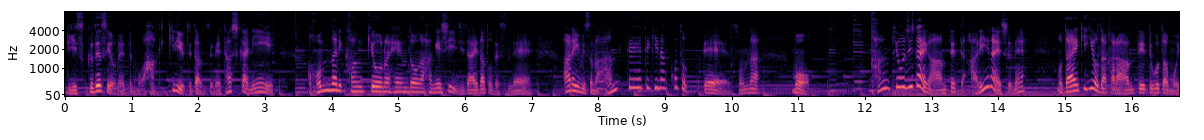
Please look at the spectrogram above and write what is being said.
うリスクですよねってもうはっきり言ってたんですよね。確かにこんなに環境の変動が激しい時代だとですねある意味その安定的なことってそんなもう環境自体が安定ってありえないですよね。もう大企業だから安定ってことはもう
